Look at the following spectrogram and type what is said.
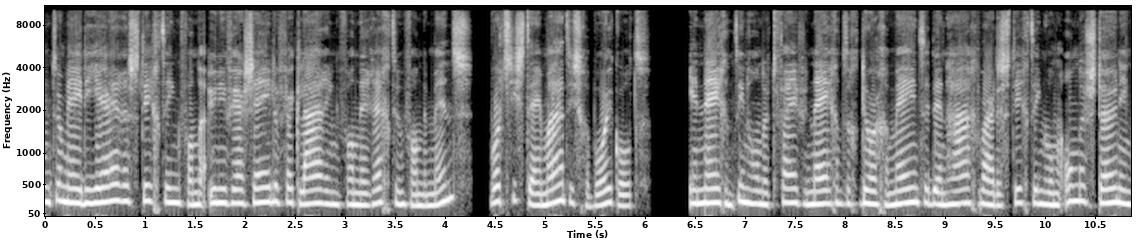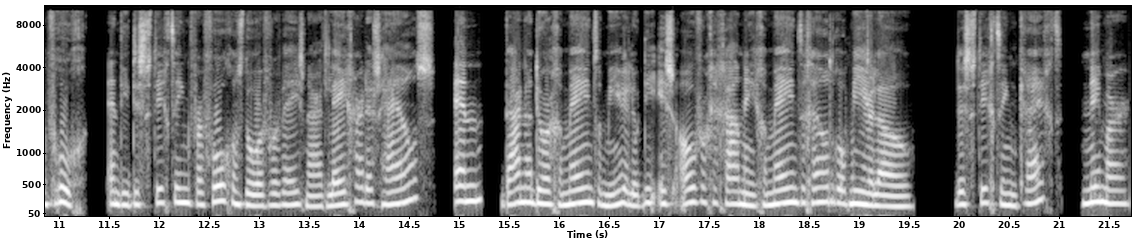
intermediaire stichting van de Universele Verklaring van de Rechten van de Mens, wordt systematisch geboycott. In 1995 door gemeente Den Haag waar de stichting om ondersteuning vroeg, en die de stichting vervolgens doorverwees naar het leger des heils, en, daarna door gemeente Mierlo die is overgegaan in gemeente Gelderop Mierlo. De stichting krijgt, nimmer,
